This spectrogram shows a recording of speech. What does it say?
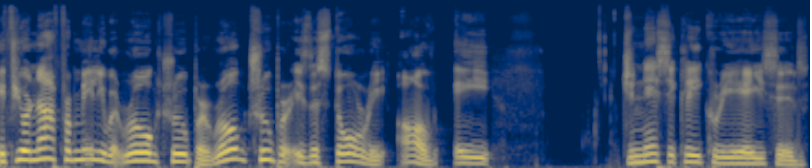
If you're not familiar with Rogue Trooper, Rogue Trooper is the story of a genetically created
